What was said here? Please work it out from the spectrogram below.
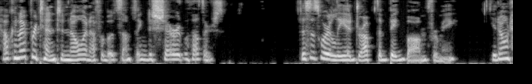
How can I pretend to know enough about something to share it with others? This is where Leah dropped the big bomb for me. You don't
